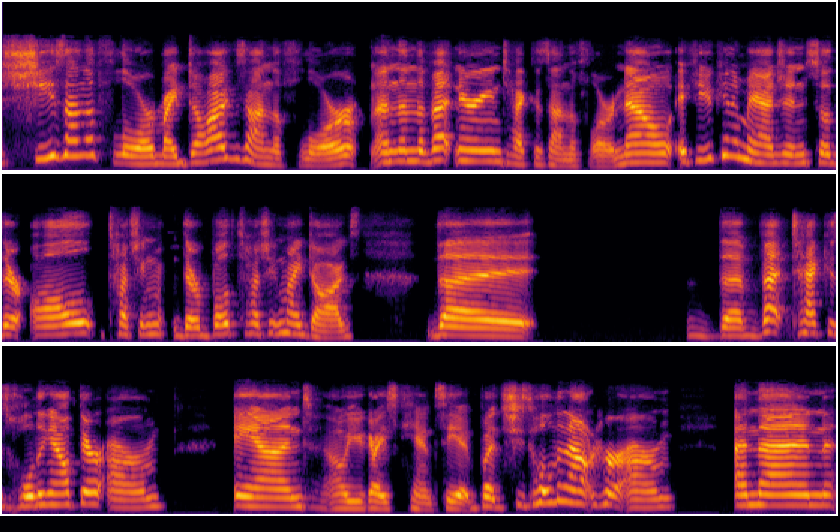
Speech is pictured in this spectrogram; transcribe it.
she's on the floor, my dog's on the floor, and then the veterinarian tech is on the floor. Now, if you can imagine, so they're all touching, they're both touching my dogs. The the vet tech is holding out their arm, and oh, you guys can't see it, but she's holding out her arm, and then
